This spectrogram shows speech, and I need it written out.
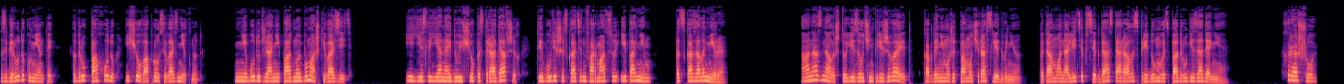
заберу документы. Вдруг по ходу еще вопросы возникнут. Не будут же они по одной бумажке возить. И если я найду еще пострадавших, ты будешь искать информацию и по ним», – подсказала Мира. Она знала, что Лиза очень переживает, когда не может помочь расследованию, потому аналитик всегда старалась придумывать подруге задания. «Хорошо»,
